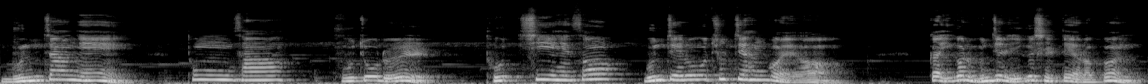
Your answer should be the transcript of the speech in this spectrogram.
문장의 통사 구조를 도치해서 문제로 출제한 거예요. 그러니까 이걸 문제를 읽으실 때 여러분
